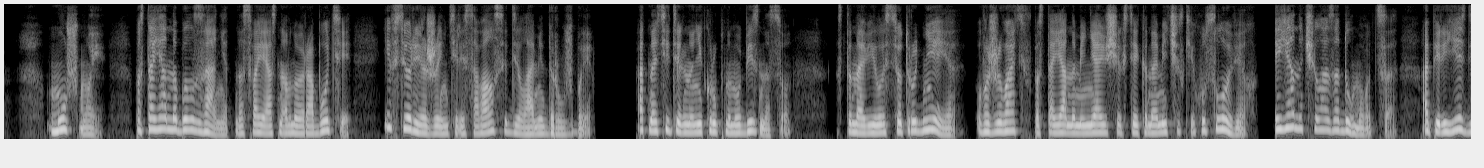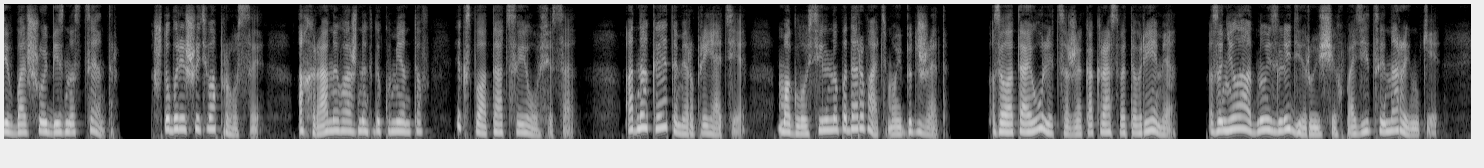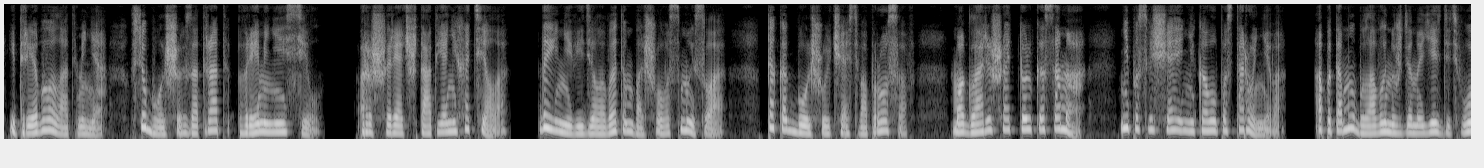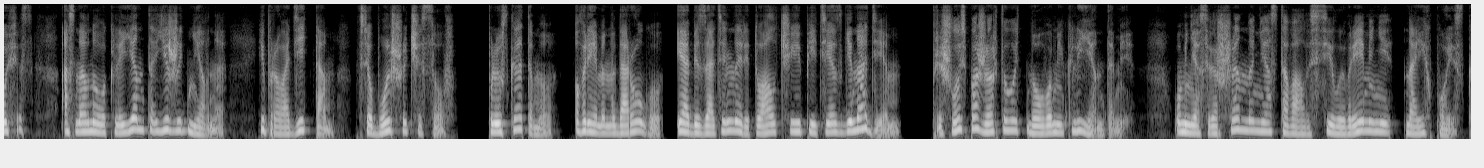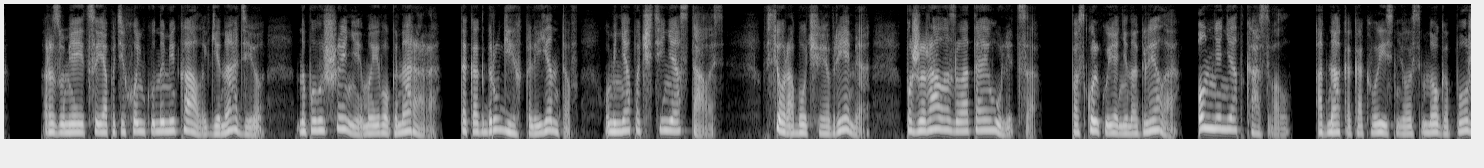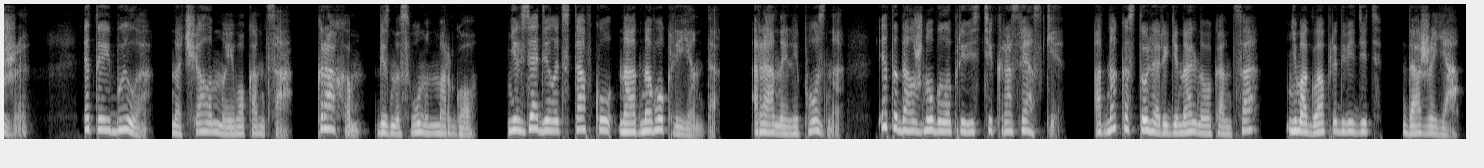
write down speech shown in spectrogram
Муж мой постоянно был занят на своей основной работе и все реже интересовался делами дружбы. Относительно некрупному бизнесу становилось все труднее выживать в постоянно меняющихся экономических условиях, и я начала задумываться о переезде в большой бизнес-центр, чтобы решить вопросы охраны важных документов, эксплуатации офиса. Однако это мероприятие могло сильно подорвать мой бюджет. Золотая улица же как раз в это время заняла одну из лидирующих позиций на рынке и требовала от меня все больших затрат времени и сил. Расширять штат я не хотела, да и не видела в этом большого смысла, так как большую часть вопросов могла решать только сама, не посвящая никого постороннего, а потому была вынуждена ездить в офис основного клиента ежедневно и проводить там все больше часов. Плюс к этому время на дорогу и обязательный ритуал чаепития с Геннадием. Пришлось пожертвовать новыми клиентами у меня совершенно не оставалось силы времени на их поиск. Разумеется, я потихоньку намекала Геннадию на повышение моего гонорара, так как других клиентов у меня почти не осталось. Все рабочее время пожирала Золотая улица. Поскольку я не наглела, он мне не отказывал. Однако, как выяснилось много позже, это и было началом моего конца, крахом бизнесвумен Марго. Нельзя делать ставку на одного клиента. Рано или поздно это должно было привести к развязке. Однако столь оригинального конца не могла предвидеть даже я.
